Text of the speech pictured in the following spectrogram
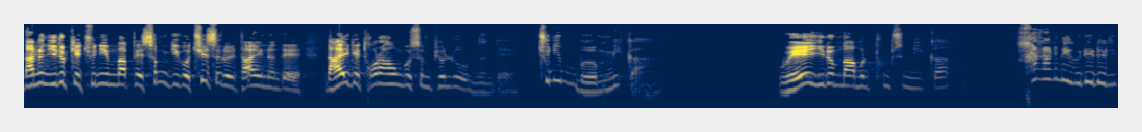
나는 이렇게 주님 앞에 섬기고 최선을 다했는데 나에게 돌아온 것은 별로 없는데 주님 뭡니까? 왜 이런 마음을 품습니까? 하나님의 의리를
